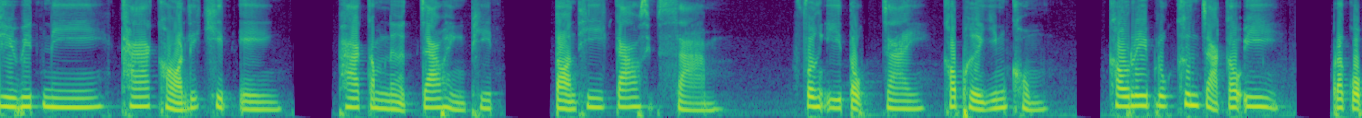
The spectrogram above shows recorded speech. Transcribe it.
ชีวิตนี้ข้าขอลิขิตเองภากำเนิดเจ้าแห่งพิษ ตอนที่ 93 เฟิงอีตกใจ เขาเผยยิ้มขม เขารีบลุกขึ้นจากเก้าอี้ ประกบ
